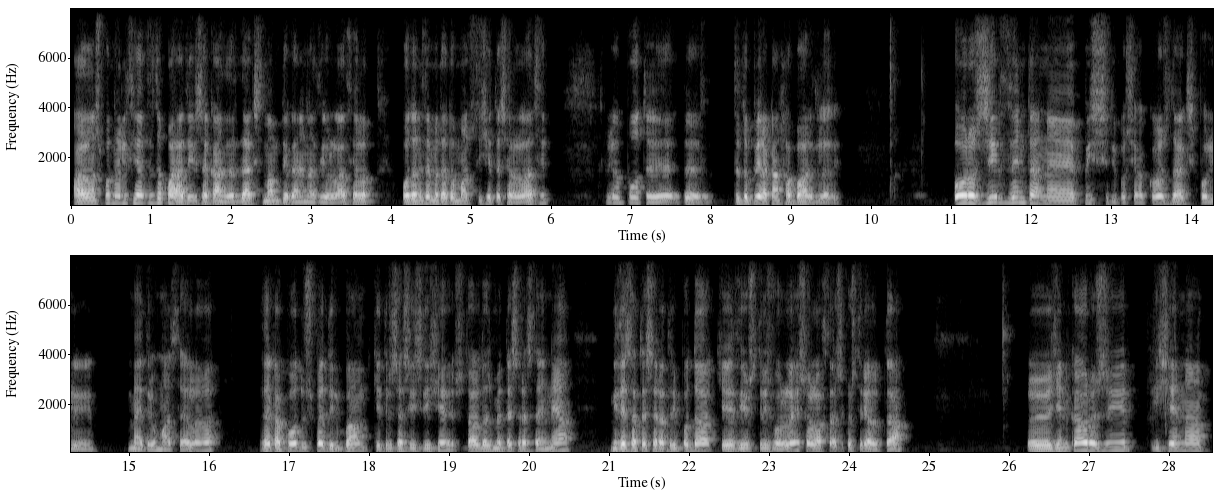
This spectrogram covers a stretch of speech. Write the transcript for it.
Αλλά να σου πω την αλήθεια, δεν τα παρατήρησα καν. Δηλαδή, εντάξει, θυμάμαι ότι έκανε ένα-δύο λάθη, αλλά όταν είδα μετά το μάτι ότι είχε 4 λάθη, λέω πότε, δεν, δεν το πήρα καν χαμπάρι δηλαδή. Ο Ροζίρ δεν ήταν επίσης εντυπωσιακός, εντάξει, πολύ μέτριο μάτι θα έλεγα. 10 πόντους, 5 rebound και 3 assists είχε, στάροντας με 4 στα 9, 0 στα 4 τρίποντα και 2 στις 3 βολές, όλα αυτά σε 23 λεπτά. Ε, γενικά ο Ροζίρ είχε ένα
